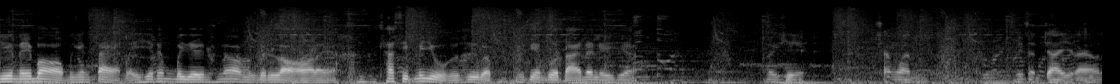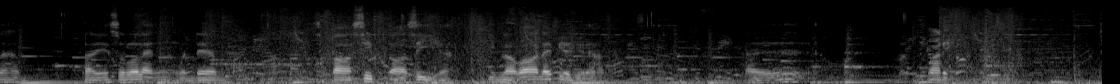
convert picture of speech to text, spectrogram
ยืนในบ่อมึงยังแตกเลยเฮียถ้ามึงไปเดินข้างนอกมึงเป็นรออะไรอะถ้าซิปไม่อยู่ก็คือแบบมึงเตรียมตัวตายได้เลยเฮียโอเค ช่างมันไม่สนใจอยู่แล้วนะครับ ตอนนี้โซโล่แรงเหมือนเดิมสกอร์สิบต่อสี่นะทีมเราก็ได้เปรียบอยู่นะครับเออมาดิใจ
